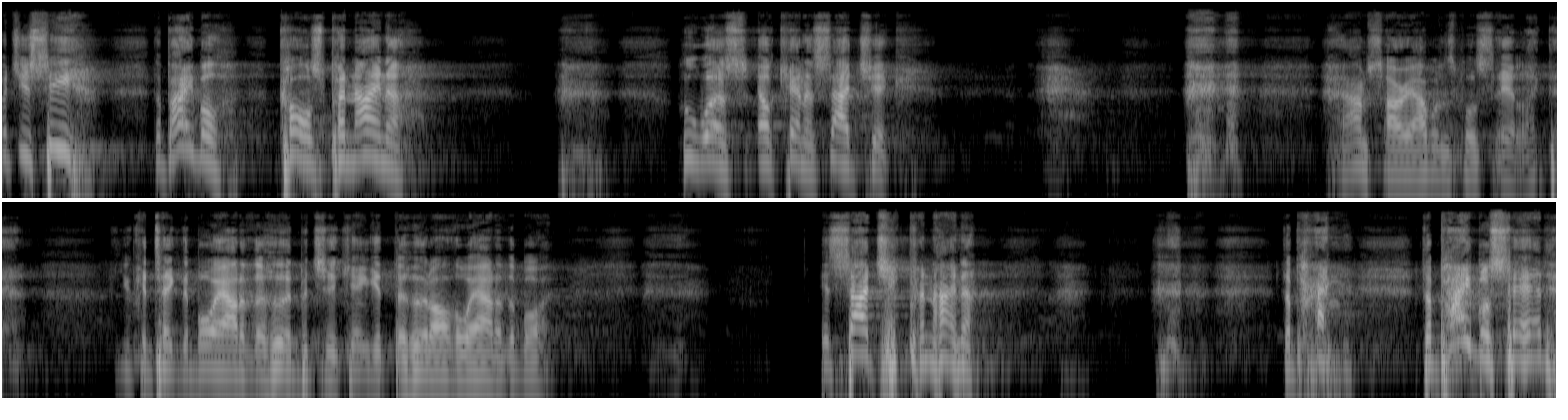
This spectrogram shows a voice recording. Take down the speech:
But you see, the Bible calls Penina, who was Elkanah's side chick. I'm sorry, I wasn't supposed to say it like that. You can take the boy out of the hood, but you can't get the hood all the way out of the boy. His side chick, Penina. The, the Bible said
